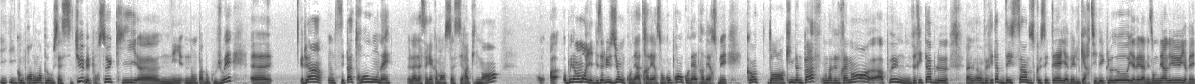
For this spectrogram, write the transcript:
Ils, ils comprendront un peu où ça se situe, mais pour ceux qui n'ont pas beaucoup joué, eh bien, on ne sait pas trop où on est. La, la saga commence assez rapidement. Ah, au bout d'un moment, il y a des allusions qu'on est à travers. On comprend qu'on est à travers, mais quand dans Kingdom Path, on avait vraiment euh, un peu véritable un, un véritable dessin de ce que c'était. Il y avait le quartier des Clodos, il y avait la maison de Merlu, il y avait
